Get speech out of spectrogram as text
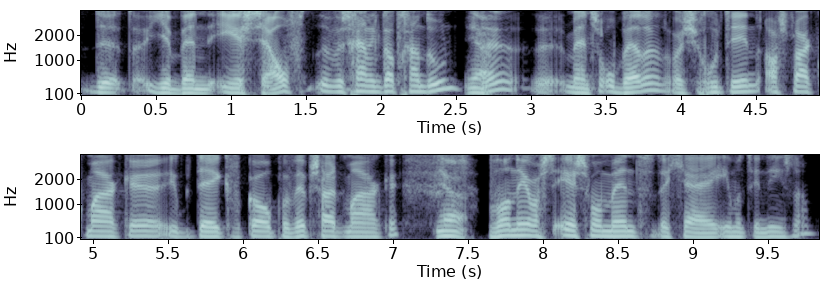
De, je bent eerst zelf waarschijnlijk dat gaan doen. Ja. Hè? Mensen opbellen, daar was je goed in. Afspraak maken, hypotheken verkopen, website maken. Ja. Wanneer was het eerste moment dat jij iemand in dienst nam?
